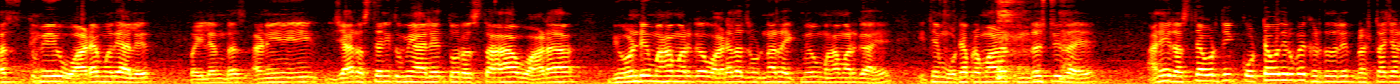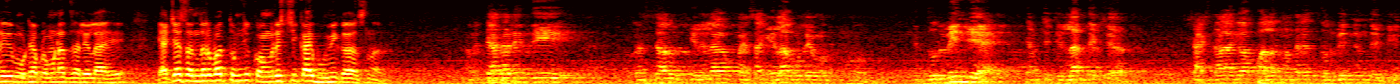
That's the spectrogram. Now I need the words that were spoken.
आज तुम्ही वाड्यामध्ये आलेत पहिल्यांदाच आणि ज्या रस्त्याने तुम्ही आले तो रस्ता हा वाडा भिवंडी महामार्ग वाड्याला जोडणारा एकमेव महामार्ग आहे. इथे मोठ्या प्रमाणात इंडस्ट्रीज आहे आणि रस्त्यावरती कोट्यवधी रुपये खर्च झालेत भ्रष्टाचारही मोठ्या प्रमाणात झालेला आहे. याच्या संदर्भात तुमची काँग्रेसची काय भूमिका असणार? त्यासाठी ती रस्त्यावर केलेला पैसा गेला कुठे? म्हणून ते दुर्बीण जी आहे ते आमचे जिल्हाध्यक्ष शासनाला किंवा पालकमंत्र्यांना दुर्बीन देऊन देतील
